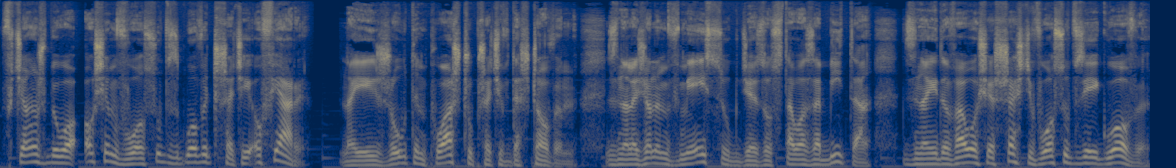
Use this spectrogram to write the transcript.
wciąż było osiem włosów z głowy trzeciej ofiary. Na jej żółtym płaszczu przeciwdeszczowym, znalezionym w miejscu, gdzie została zabita, znajdowało się sześć włosów z jej głowy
